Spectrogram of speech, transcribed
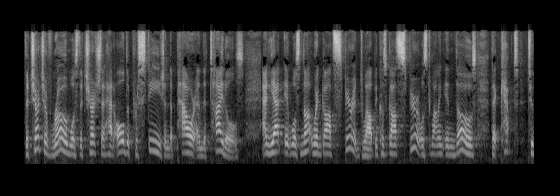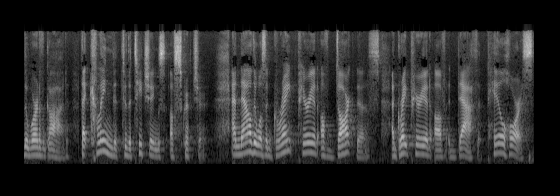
The Church of Rome was the church that had all the prestige and the power and the titles. And yet, it was not where God's Spirit dwelt because God's Spirit was dwelling in those that kept to the Word of God, that clinged to the teachings of Scripture. And now there was a great period of darkness, a great period of death, pale horse.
